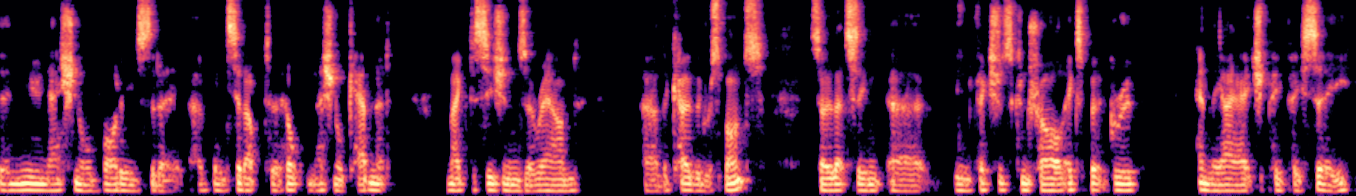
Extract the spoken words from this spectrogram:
the, new national bodies that are, have been set up to help the national cabinet make decisions around uh, the COVID response. So that's in, uh, the Infectious Control Expert Group and the AHPPC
